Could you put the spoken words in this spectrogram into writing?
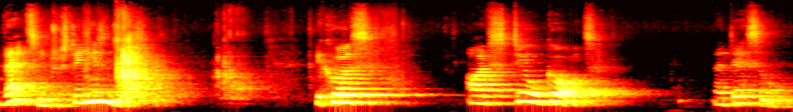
That's interesting, isn't it? Because I've still got a decimal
